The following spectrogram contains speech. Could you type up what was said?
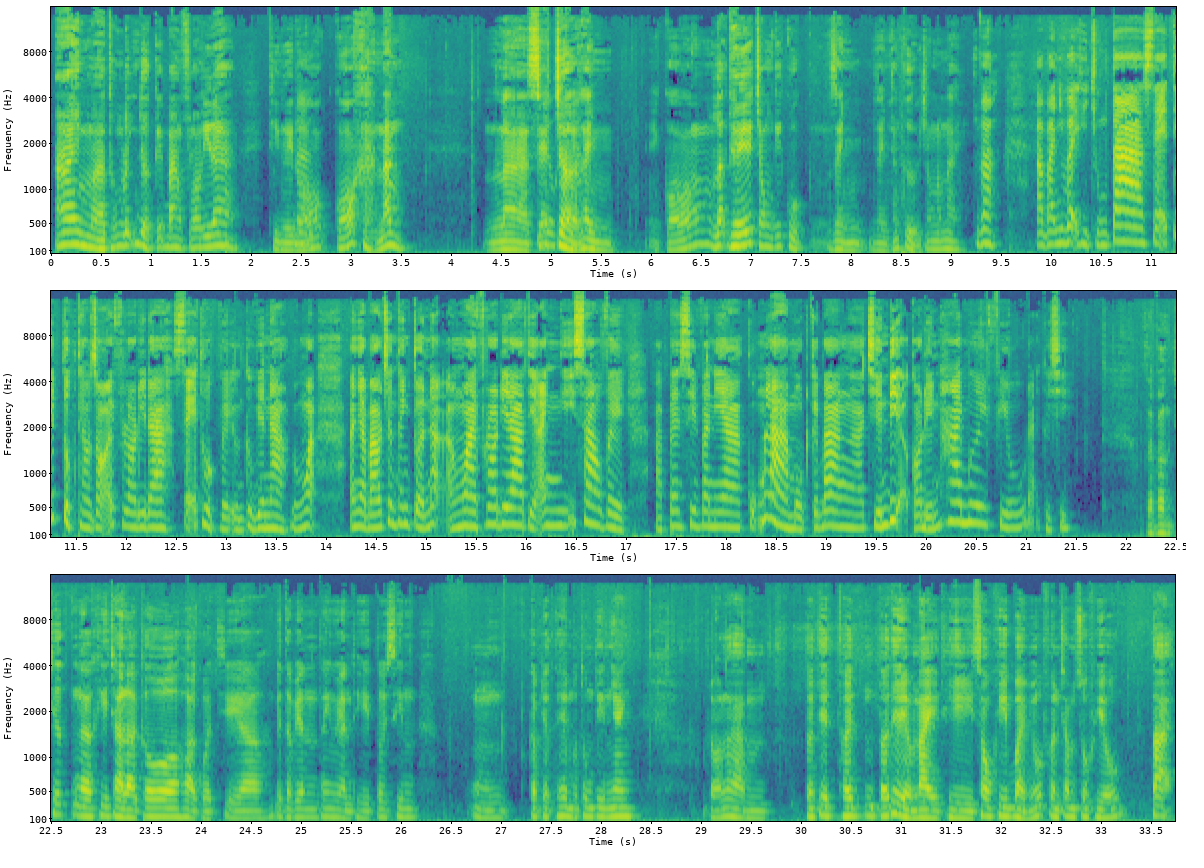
ai mà thống lĩnh được cái bang Florida thì người đó à. có khả năng là sẽ Điều trở thành có lợi thế trong cái cuộc giành giành thắng cử trong năm nay. Vâng. Và như vậy thì chúng ta sẽ tiếp tục theo dõi Florida sẽ thuộc về ứng cử viên nào đúng không ạ? Nhà báo Trần Thanh Tuấn ạ, ngoài Florida thì anh nghĩ sao về à, Pennsylvania cũng là một cái bang à, chiến địa có đến 20 phiếu đại cử tri? Dạ vâng, trước à, khi trả lời câu hỏi của chị biên tập viên Thanh Huyền thì tôi xin cập nhật thêm một thông tin nhanh. Đó là tới thời, tới thời điểm này thì sau khi 71% số phiếu tại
